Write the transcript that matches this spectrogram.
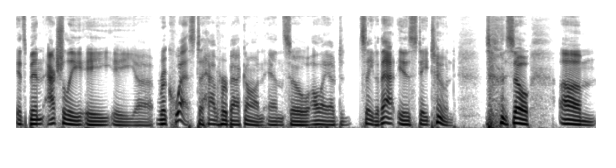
it's been actually a, a uh, request to have her back on. And so all I have to say to that is stay tuned. so, um,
